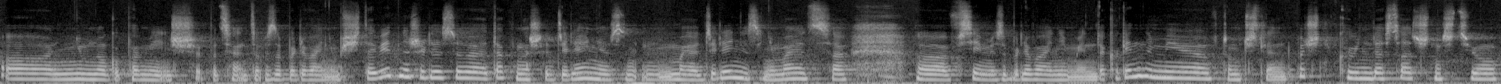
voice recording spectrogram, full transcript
э, немного поменьше пациентов с заболеванием щитовидной железы. А так наше отделение, мое отделение занимается э, всеми заболеваниями эндокринными, в том числе надпочечниковой недостаточностью,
